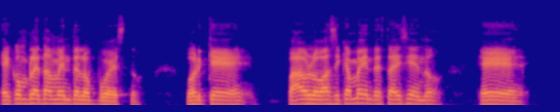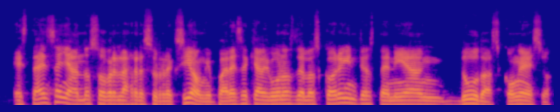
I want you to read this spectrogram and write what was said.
es completamente lo opuesto. Porque Pablo básicamente está diciendo, eh, está enseñando sobre la resurrección y parece que algunos de los corintios tenían dudas con eso.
